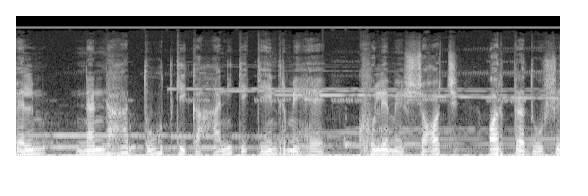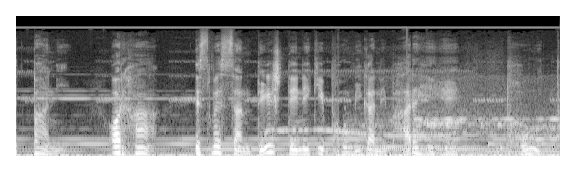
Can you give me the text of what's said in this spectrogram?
फ़िल्म नन्हा दूध की कहानी के केंद्र में है, खुले में शौच और प्रदूषित पानी। और हाँ इसमें संदेश देने की भूमिका निभा रहे हैं भूत।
